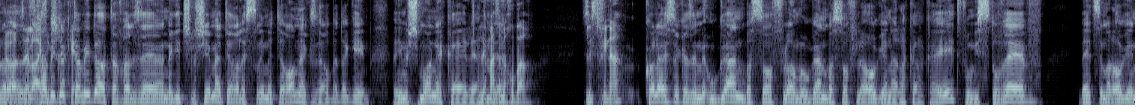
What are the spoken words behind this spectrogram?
לא, זה לא העסק שלך, בדיוק כן. את המידות, אבל זה נגיד 30 מטר על 20 מטר עומק, זה הרבה דגים. ואם יש שמונה כאלה, למה זה מחובר? זה ספינה? כל העסק הזה מעוגן בסוף, לא, מעוגן בסוף לעוגן על הקרקעית, והוא מסתובב בעצם על עוגן,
